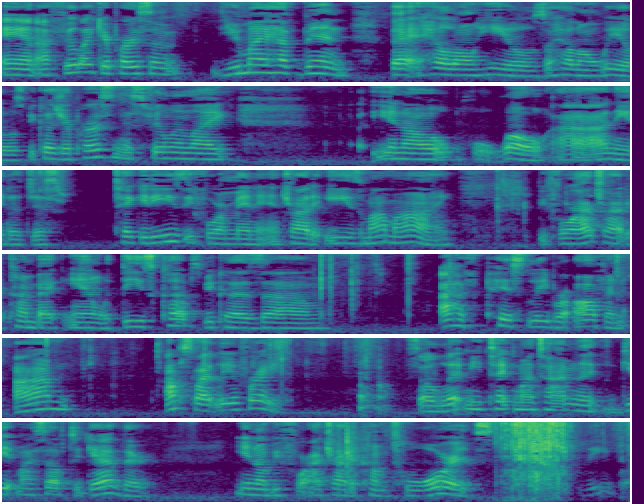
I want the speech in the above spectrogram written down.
And I feel like your person, you might have been that hell on heels or hell on wheels because your person is feeling like, you know, whoa, I, I need to just take it easy for a minute and try to ease my mind before I try to come back in with these cups because um, I have pissed Libra off and I'm I'm slightly afraid. So let me take my time to get myself together, you know, before I try to come towards Libra.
